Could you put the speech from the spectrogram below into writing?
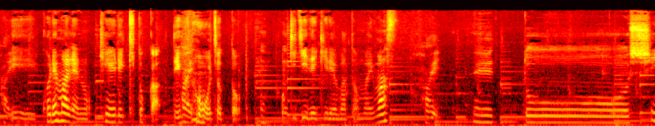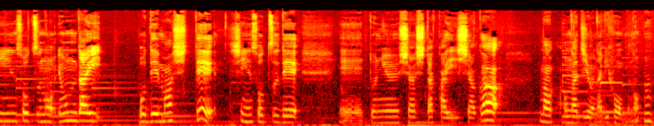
えはい。ーこれまでの経歴とかっていうのをちょっとうんお聞きできればと思います。はい。えーっと新卒の四大を出まして新卒でえーっと入社した会社がまあ同じようなリフォームのうん。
